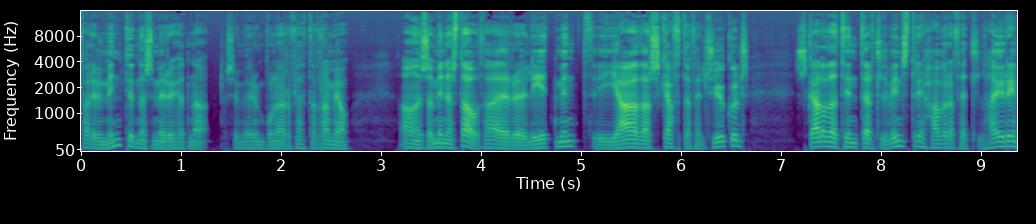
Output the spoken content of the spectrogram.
fara yfir myndirna sem eru hérna sem við erum búin að vera að fletta fram hjá á þess að minnast á. Það er litmynd við Jæðar Skaftafells Jökuls, Skarðatindar til vinstri, Havarafell til hægri,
